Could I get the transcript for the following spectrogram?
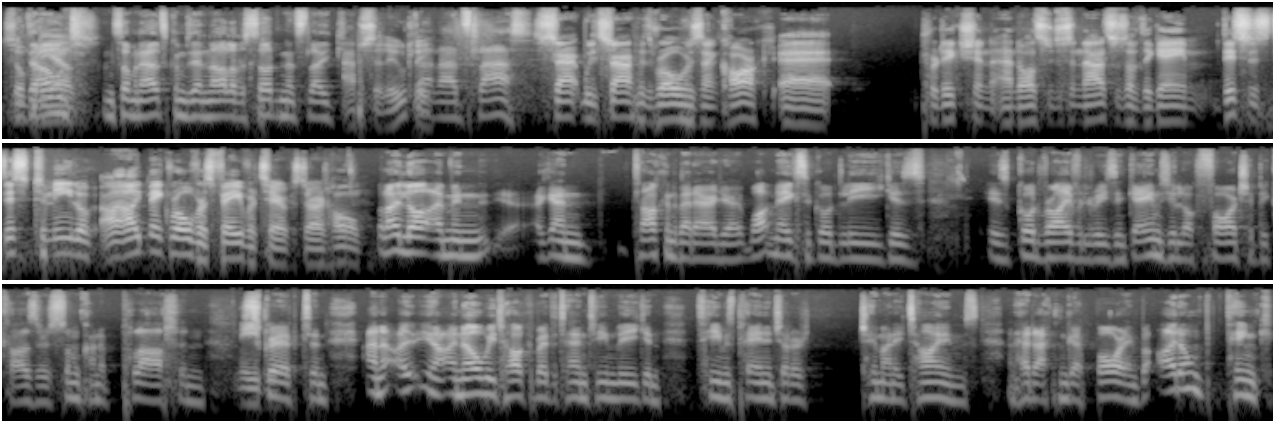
Somebody you don't, else. and someone else comes in, and all of a sudden it's like absolutely. that lad's class. Start. We'll start with Rovers and Cork. Uh, prediction and also just analysis of the game. This is this to me. Look, I'd make Rovers favourites here because they're at home. Well, I love. I mean, again, talking about earlier, what makes a good league is is good rivalries and games you look forward to because there's some kind of plot and Needle. script and and I, you know I know we talk about the ten team league and teams playing each other too many times and how that can get boring, but I don't think.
